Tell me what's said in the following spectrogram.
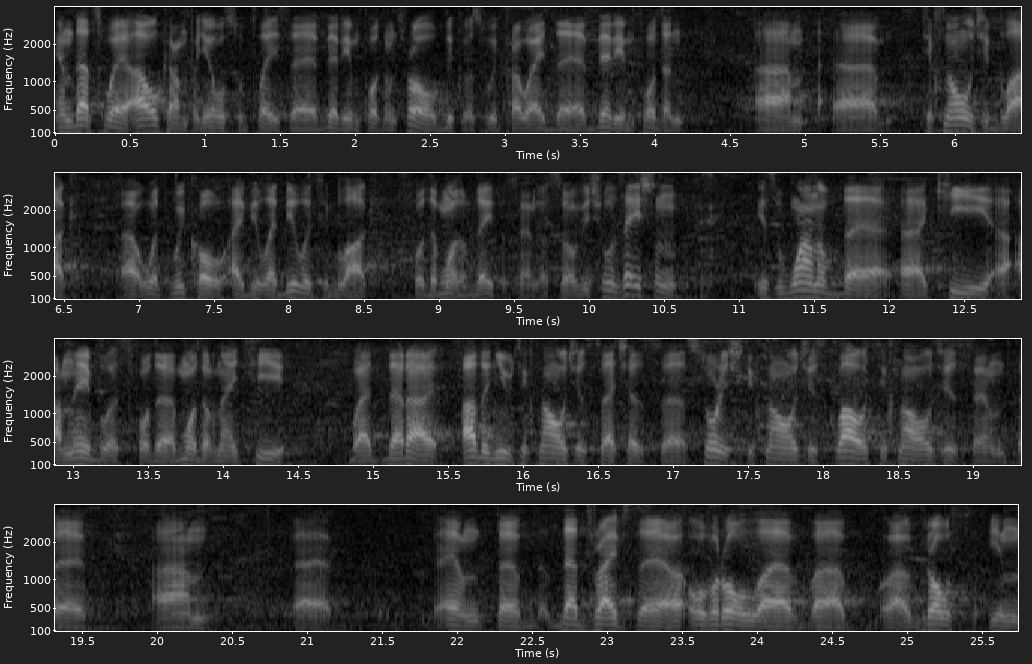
And that's where our company also plays a very important role because we provide a very important um, uh, technology block, uh, what we call availability block for the modern data center. So visualization is one of the uh, key enablers for the modern IT, but there are other new technologies such as uh, storage technologies, cloud technologies, and uh, um, uh, and uh, that drives the overall uh, uh, growth in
